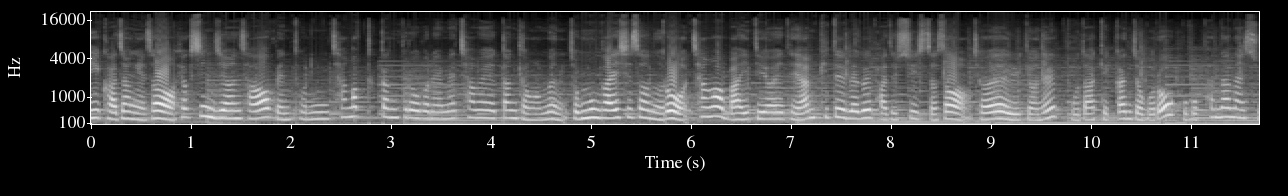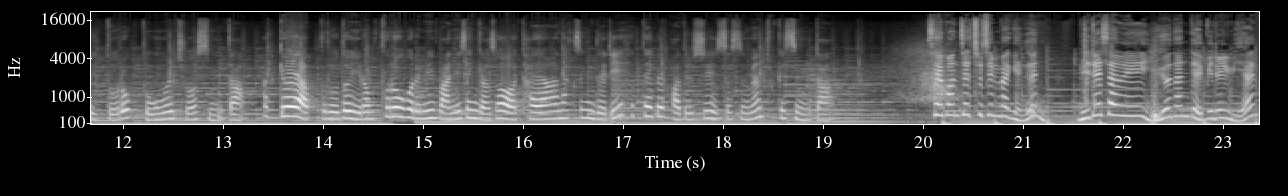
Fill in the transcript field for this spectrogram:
이 과정에서 혁신 지원 사업 멘토링 창업 특강 프로그램에 참여했던 경험은 전문가의 시선으로 창업 아이디어에 대한 피드백을 받을 수 있어서 저의 의견을 보다 객관적으로 보고 판단할 수 있도록 도움을 주었습니다. 학교에 앞으로도 이런 프로그램이 많이 생겨서 다양한 학생들이 혜택을 받을 수 있었으면 좋겠습니다. 세 번째 추진 방향은 미래 사회의 유연한 대비를 위한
